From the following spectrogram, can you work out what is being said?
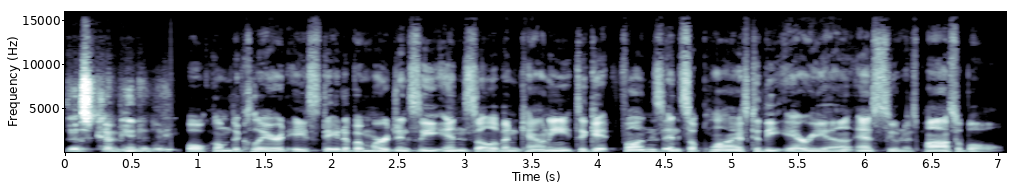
this community. Holcomb declared a state of emergency in Sullivan County to get funds and supplies to the area as soon as possible.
